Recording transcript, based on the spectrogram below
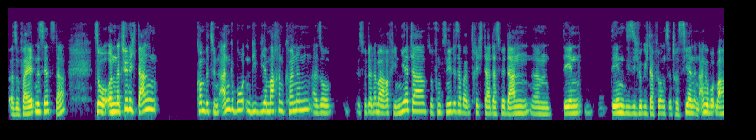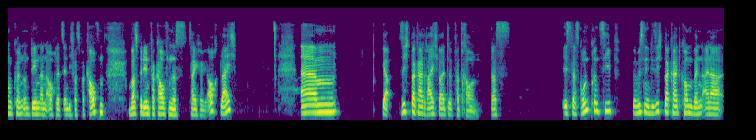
also Verhältnis jetzt. Ja. So, und natürlich dann kommen wir zu den Angeboten, die wir machen können. Also es wird dann immer raffinierter. So funktioniert es ja beim Trichter, dass wir dann ähm, den, denen, die sich wirklich dafür uns interessieren, ein Angebot machen können und denen dann auch letztendlich was verkaufen. Und was wir denen verkaufen, das zeige ich euch auch gleich. Ähm, ja, Sichtbarkeit, Reichweite, Vertrauen. Das ist das Grundprinzip. Wir müssen in die Sichtbarkeit kommen, wenn einer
